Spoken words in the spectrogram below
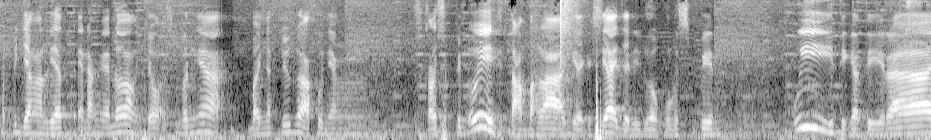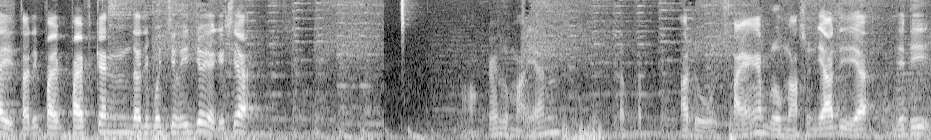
Tapi jangan lihat enaknya doang cowok. Sebenarnya banyak juga akun yang sekali spin wih ditambah lagi ya guys ya. Jadi 20 spin. Wih tiga tirai. Tadi 5 can dari bocil hijau ya guys ya. Oke lumayan. Dapat aduh sayangnya belum langsung jadi ya. Jadi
